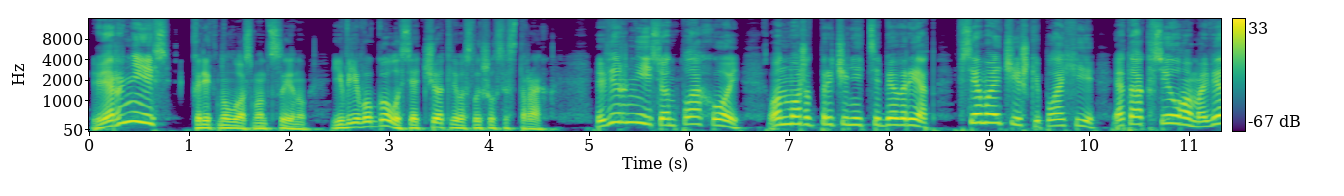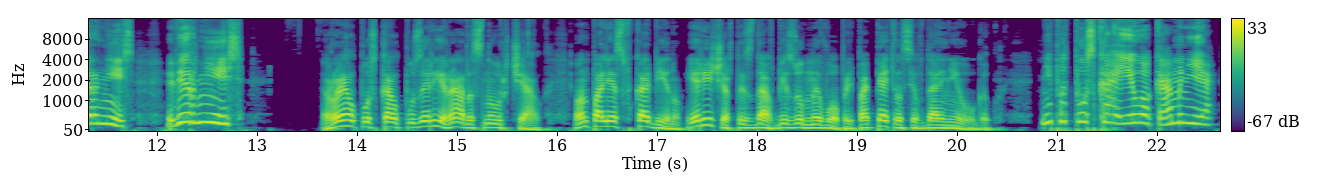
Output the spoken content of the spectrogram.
«Вернись!» — крикнул Осмонд сыну, и в его голосе отчетливо слышался страх. Вернись, он плохой. Он может причинить тебе вред. Все мальчишки плохие. Это аксиома. Вернись. Вернись. Ройл пускал пузыри, радостно урчал. Он полез в кабину, и Ричард, издав безумный вопль, попятился в дальний угол. «Не подпускай его ко мне!»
